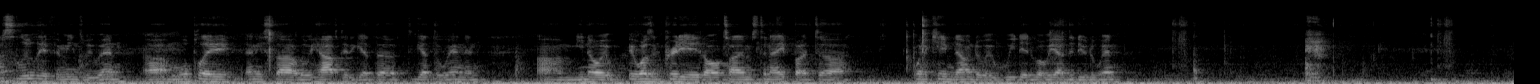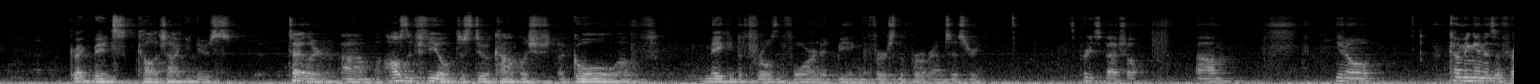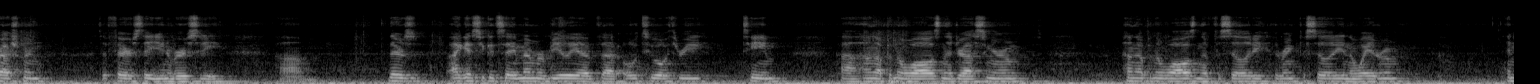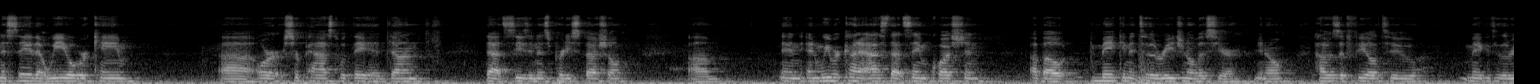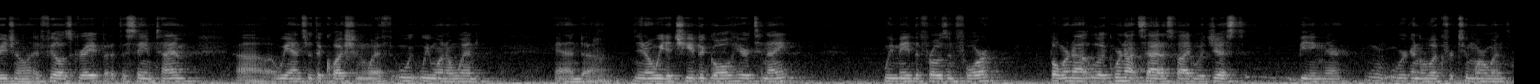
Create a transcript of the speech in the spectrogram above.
Absolutely, if it means we win, um, we'll play any style that we have to to get the to get the win. And um, you know, it, it wasn't pretty at all times tonight, but uh, when it came down to it, we did what we had to do to win. Greg Bates, College Hockey News. Taylor, um, how's it feel just to accomplish a goal of making to the Frozen Four and it being the first in the program's history? It's pretty special. Um, you know, coming in as a freshman to Ferris State University, um, there's, I guess you could say, memorabilia of that 0203 team uh, hung up in the walls in the dressing room, hung up in the walls in the facility, the ring facility, in the weight room. And to say that we overcame uh, or surpassed what they had done that season is pretty special. Um, and, and we were kind of asked that same question about making it to the regional this year. You know, how does it feel to make it to the regional? It feels great, but at the same time, uh, we answered the question with we, we want to win. And uh, you know, we achieved a goal here tonight. We made the Frozen Four, but we're not look we're not satisfied with just being there. We're going to look for two more wins.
